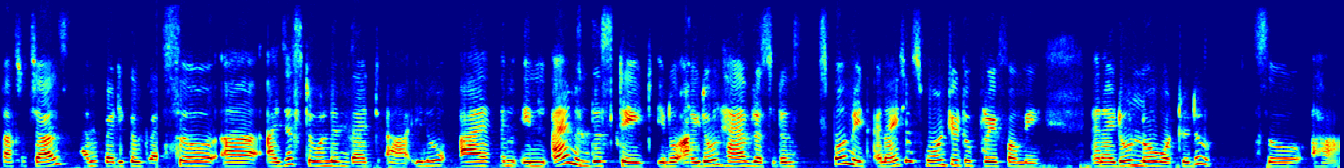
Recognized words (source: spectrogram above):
Pastor Charles, I'm a medical grad. So uh, I just told him that uh, you know I am in I am in this state. You know I don't have residence permit, and I just want you to pray for me, and I don't know what to do. So uh,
